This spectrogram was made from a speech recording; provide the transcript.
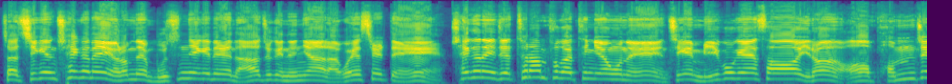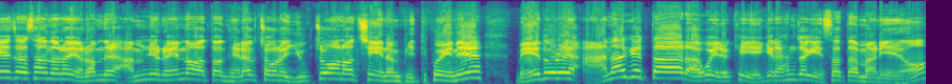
자 지금 최근에 여러분들 무슨 얘기들이 나와주고 있느냐 라고 했을 때 최근에 이제 트럼 프 같은 경우는 지금 미국에서 이런 어, 범죄 자산으로 여러분들 압류를 해놓았던 대략적으로 6조 원어치 이런 비트코인을 매도를 안 하겠다라고 이렇게 얘기를 한 적이 있었단 말이에요.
